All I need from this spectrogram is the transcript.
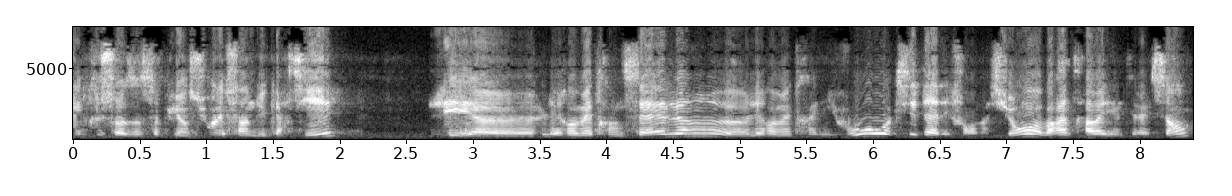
quelque chose en s'appuyant sur les femmes du quartier, les, euh, les remettre en selle, euh, les remettre à niveau, accéder à des formations, avoir un travail intéressant.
